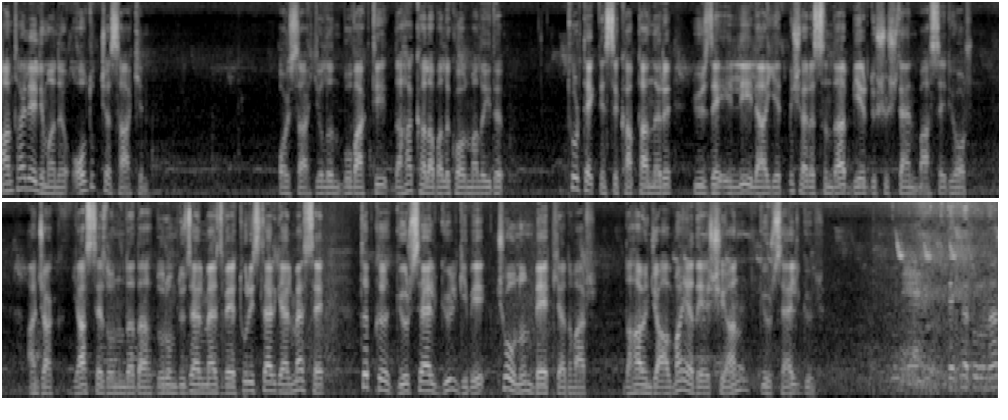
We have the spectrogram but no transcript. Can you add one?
Antalya Limanı oldukça sakin. Oysa yılın bu vakti daha kalabalık olmalıydı. Tur teknesi kaptanları %50 ila 70 arasında bir düşüşten bahsediyor. Ancak yaz sezonunda da durum düzelmez ve turistler gelmezse tıpkı Gürsel Gül gibi çoğunun B planı var. Daha önce Almanya'da yaşayan Gürsel Gül. Tekne turuna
